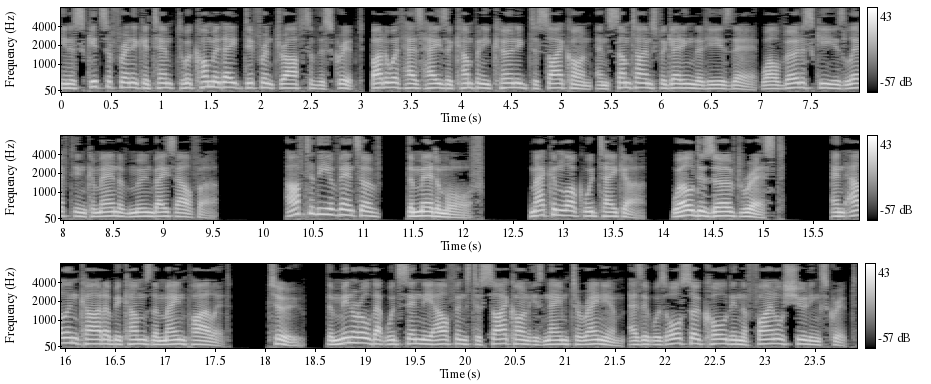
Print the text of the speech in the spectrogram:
In a schizophrenic attempt to accommodate different drafts of the script, Butterworth has Hayes accompany Koenig to Psychon and sometimes forgetting that he is there while Verdeschi is left in command of Moonbase Alpha. After the events of The Metamorph, Mackenlock would take a well-deserved rest, and Alan Carter becomes the main pilot. 2. The mineral that would send the Alphans to Psychon is named Terranium as it was also called in the final shooting script.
